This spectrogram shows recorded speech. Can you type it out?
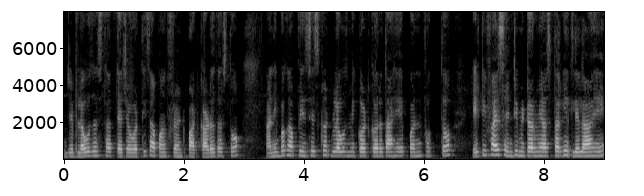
जे ब्लाऊज असतात त्याच्यावरतीच आपण फ्रंट पार्ट काढत असतो. आणि बघा प्रिन्सेस कट ब्लाऊज मी कट करत आहे पण फक्त एटी फाय सेंटीमीटर मी अस्तर घेतलेला आहे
